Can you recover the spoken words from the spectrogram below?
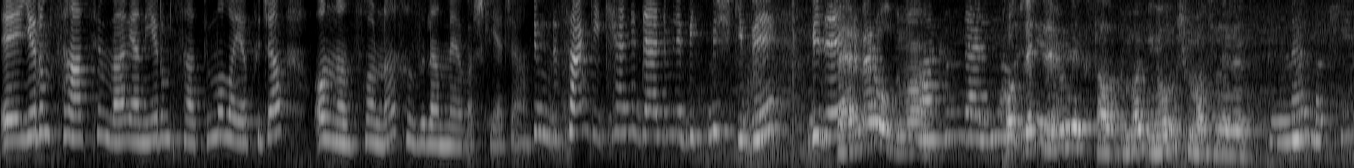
e, yarım saatim var. Yani yarım saat bir mola yapacağım. Ondan sonra hazırlanmaya başlayacağım. Şimdi sanki kendi derdimle bitmiş gibi bir de Berber oldum ha. Hakan'ın derdine Kotletlerimi de kısalttım bak iyi olmuş mu makineden? Bilmem bakayım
